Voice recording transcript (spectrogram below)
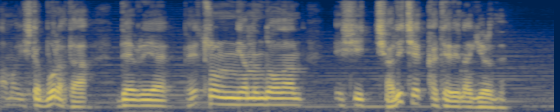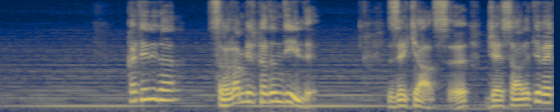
Ama işte burada devreye Petro'nun yanında olan eşi Çariçe Katerina girdi. Katerina sıradan bir kadın değildi. Zekası, cesareti ve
